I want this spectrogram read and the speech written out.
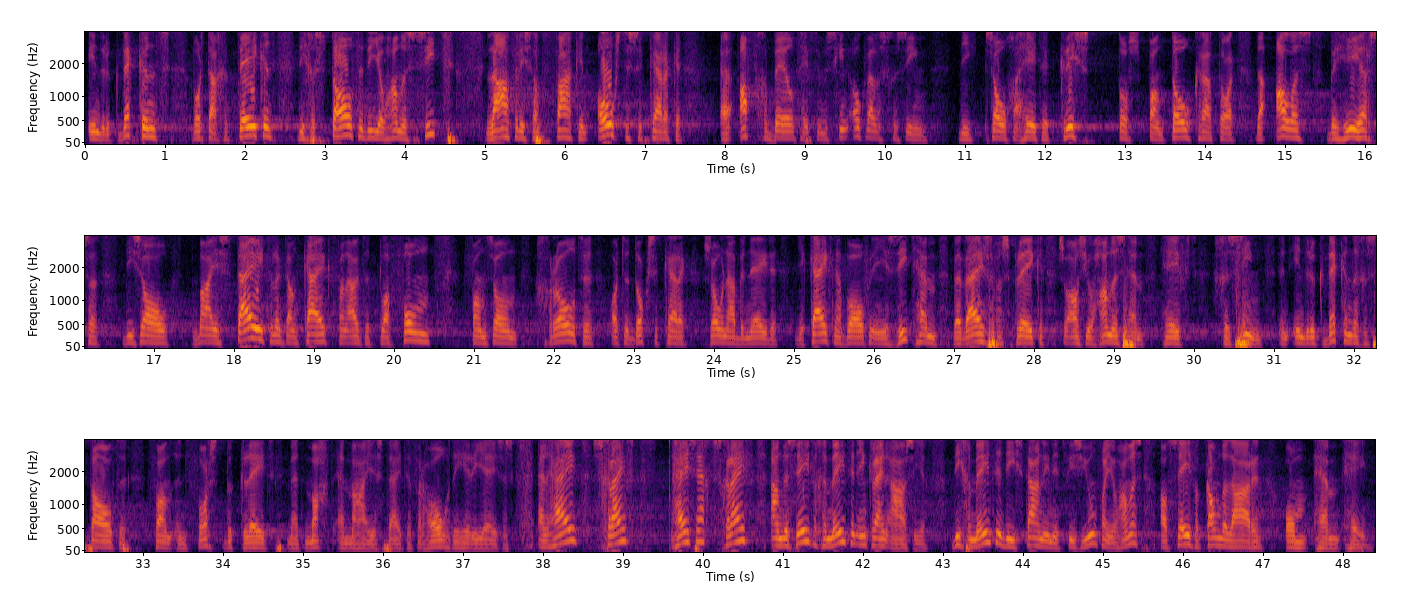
Indrukwekkend wordt daar getekend. Die gestalte die Johannes ziet. Later is dat vaak in Oosterse kerken eh, afgebeeld. Heeft u misschien ook wel eens gezien. Die zogeheten Christos Pantocrator. De allesbeheerser. Die zo majesteitelijk dan kijkt vanuit het plafond van zo'n grote orthodoxe kerk zo naar beneden. Je kijkt naar boven en je ziet hem bij wijze van spreken zoals Johannes hem heeft gezien. Een indrukwekkende gestalte van een vorst bekleed met macht en majesteit, de verhoogde Heer Jezus. En hij schrijft, hij zegt, schrijf aan de zeven gemeenten in Klein-Azië. Die gemeenten die staan in het visioen van Johannes als zeven kandelaren om hem heen.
